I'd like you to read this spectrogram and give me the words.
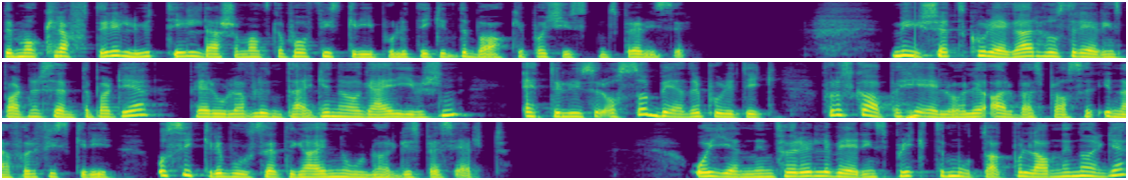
det må kraftigere lut til dersom man skal få fiskeripolitikken tilbake på kystens premisser. Myrseths kollegaer hos regjeringspartner Senterpartiet, Per Olav Lundteigen og Geir Iversen, etterlyser også bedre politikk for å skape helårlige arbeidsplasser innenfor fiskeri og sikre bosettinga i Nord-Norge spesielt. Å gjeninnføre leveringsplikt til mottak på land i Norge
